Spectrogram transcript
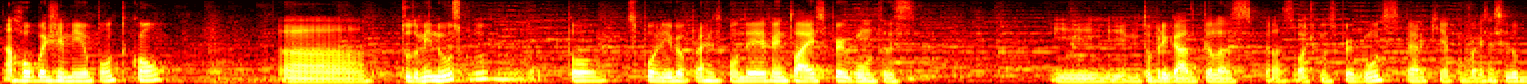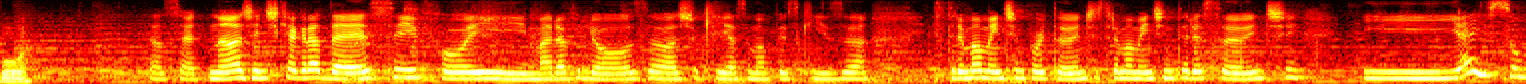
arroba gmail.com. Uh, ah, tudo minúsculo, estou disponível para responder eventuais perguntas. E muito obrigado pelas, pelas ótimas perguntas, espero que a conversa tenha sido boa. Tá certo. Não, a gente que agradece, foi maravilhosa. Eu acho que essa é uma pesquisa extremamente importante, extremamente interessante e é isso.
